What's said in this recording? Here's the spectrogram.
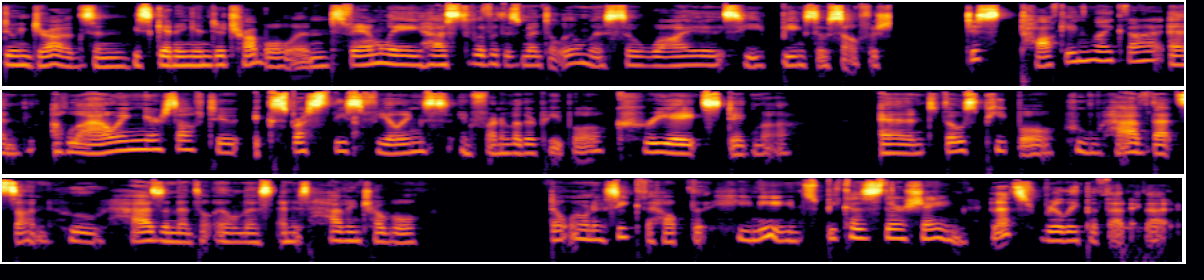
doing drugs and he's getting into trouble, and his family has to live with his mental illness. So, why is he being so selfish? just talking like that and allowing yourself to express these feelings in front of other people creates stigma. And those people who have that son who has a mental illness and is having trouble don't want to seek the help that he needs because they're ashamed. And that's really pathetic that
